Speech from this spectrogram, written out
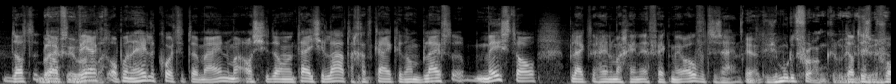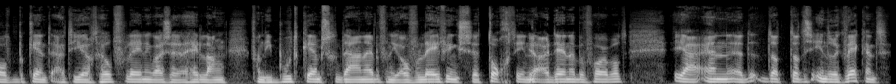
dat, dat werkt op een hele korte termijn. Maar als je dan een tijdje later gaat kijken... dan blijft er, meestal blijkt er helemaal geen effect meer over te zijn. Ja, dus je moet het verankeren. Dat is bijvoorbeeld bekend uit de jeugdhulpverlening... waar ze heel lang van die bootcamps gedaan hebben... van die overlevingstochten in de Ardennen bijvoorbeeld. Ja, en uh, dat, dat is indrukwekkend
